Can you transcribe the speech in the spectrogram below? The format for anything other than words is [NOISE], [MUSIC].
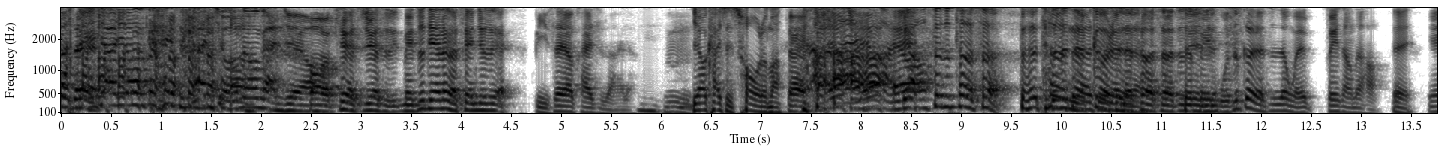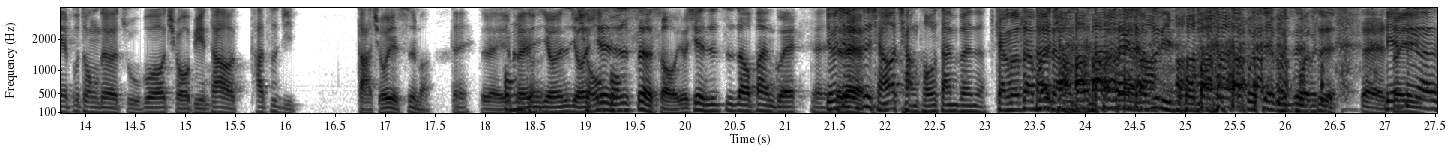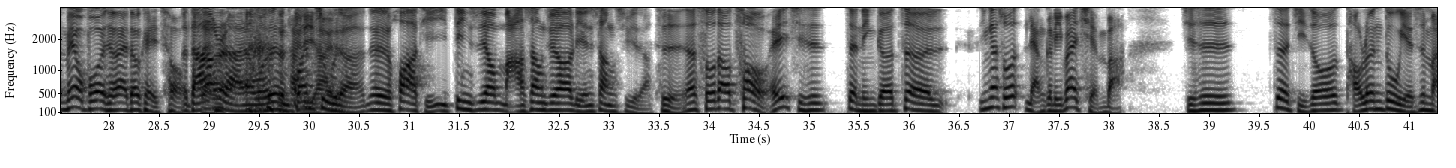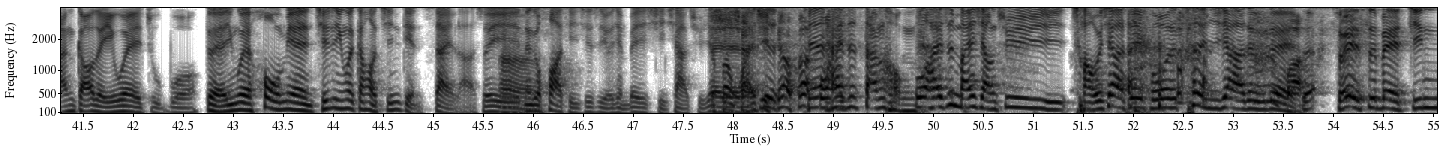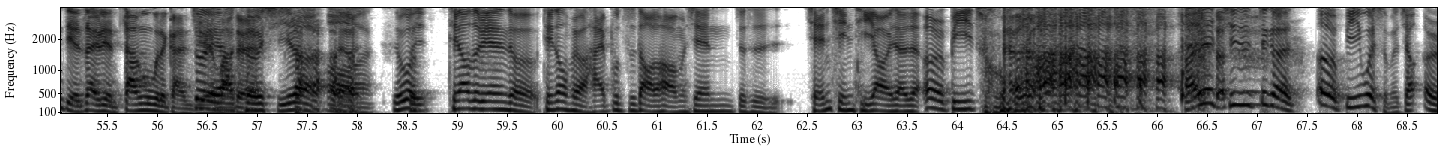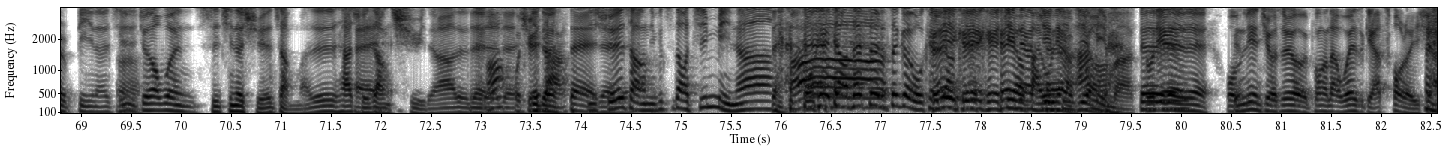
等一下又要开始看球那种感觉哦。[LAUGHS] 哦，确实确实，每次听到那个声音，就是比赛要开始来了。嗯，要开始臭了吗？对，哎呀哎呀，[LAUGHS] 这是特色，这是你个人的特色，这是，我是个人是认为非常的好。对，因为不同的主播、球评，他有他自己。打球也是嘛，对对，有可能有人有些人是射手，有些人是制造犯规，有些人是想要抢投三分的，抢投三分，抢投三分，那场是你播吗？[LAUGHS] 不是不是不是，对，连这个没有播的球赛都可以凑，当然我是很 [LAUGHS] 关注的，那个话题一定是要马上就要连上去的。是，那说到凑，哎，其实振林哥这应该说两个礼拜前吧，其实。这几周讨论度也是蛮高的一位主播，对，因为后面其实因为刚好经典赛啦，所以那个话题其实有点被洗下去。嗯、要不然我还是现在还是当红，我还是蛮想去炒一下这一波，[LAUGHS] 蹭一下，对不对？所以是被经典赛有点耽误的感觉，对啊，可惜了 [LAUGHS] 哦。如果听到这边的听众朋友还不知道的话，我们先就是。前情提要一下，是二 B 主播，反正其实这个二 B 为什么叫二 B 呢？其实就要问石青的学长嘛，就是他学长取的啊，对不对？我学长，对你学长，你不知道金敏啊？[LAUGHS] 我可以这样在这这个，我可以可以可以可以尽量尽量精敏嘛。对对对，我们练球的时候碰到他，我也是给他凑了一下，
